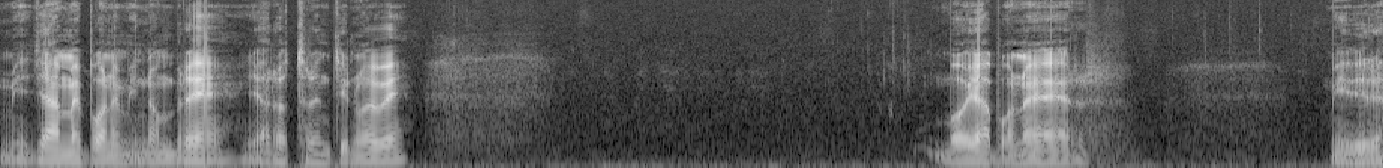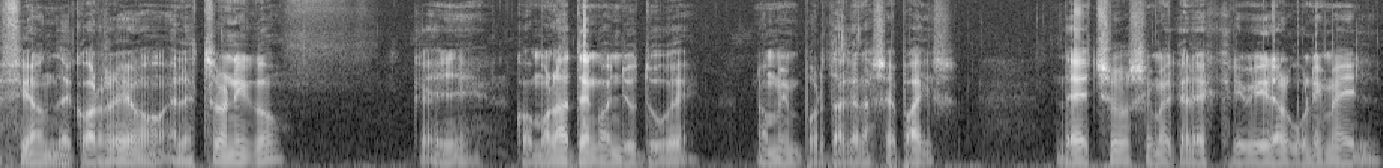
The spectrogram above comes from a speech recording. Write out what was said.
Ya me pone mi nombre, Yaros39. voy a poner mi dirección de correo electrónico que como la tengo en YouTube no me importa que la sepáis. De hecho si me queréis escribir algún email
